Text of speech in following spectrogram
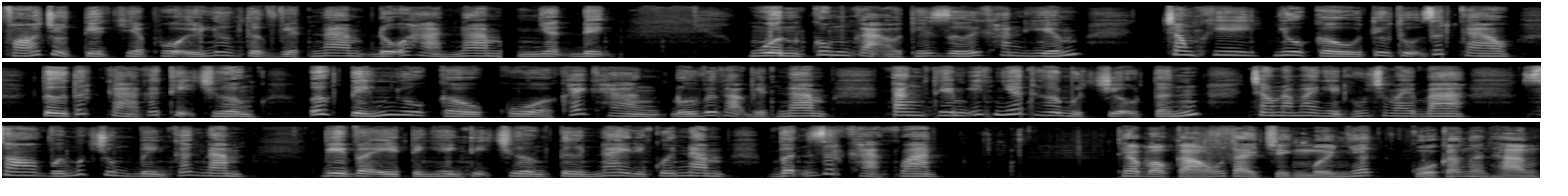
Phó Chủ tịch Hiệp hội Lương thực Việt Nam Đỗ Hà Nam nhận định, nguồn cung gạo thế giới khan hiếm trong khi nhu cầu tiêu thụ rất cao từ tất cả các thị trường, ước tính nhu cầu của khách hàng đối với gạo Việt Nam tăng thêm ít nhất hơn 1 triệu tấn trong năm 2023 so với mức trung bình các năm. Vì vậy, tình hình thị trường từ nay đến cuối năm vẫn rất khả quan. Theo báo cáo tài chính mới nhất của các ngân hàng,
